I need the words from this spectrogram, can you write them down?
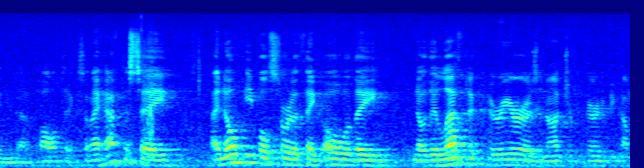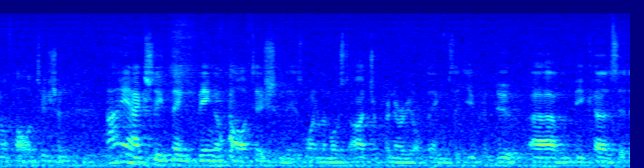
in politics. And I have to say, I know people sort of think, oh, well, they, you know, they left a career as an entrepreneur to become a politician. I actually think being a politician is one of the most entrepreneurial things that you can do um, because it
